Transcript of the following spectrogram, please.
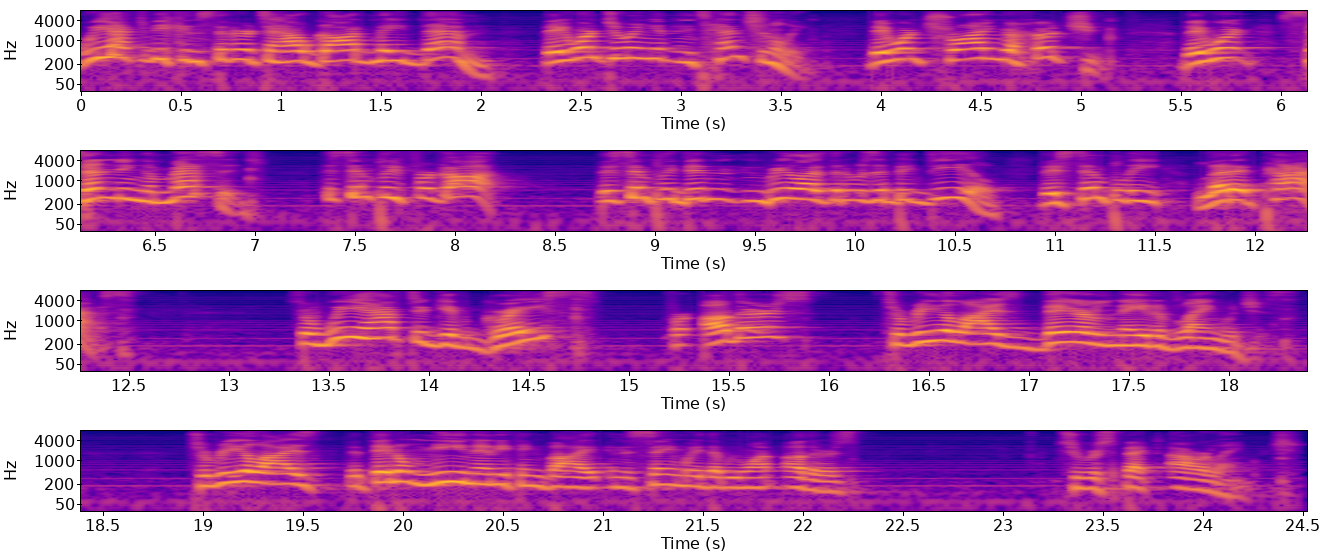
we have to be considerate to how God made them. They weren't doing it intentionally, they weren't trying to hurt you, they weren't sending a message. They simply forgot. They simply didn't realize that it was a big deal. They simply let it pass. So we have to give grace for others to realize their native languages, to realize that they don't mean anything by it in the same way that we want others to respect our language.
